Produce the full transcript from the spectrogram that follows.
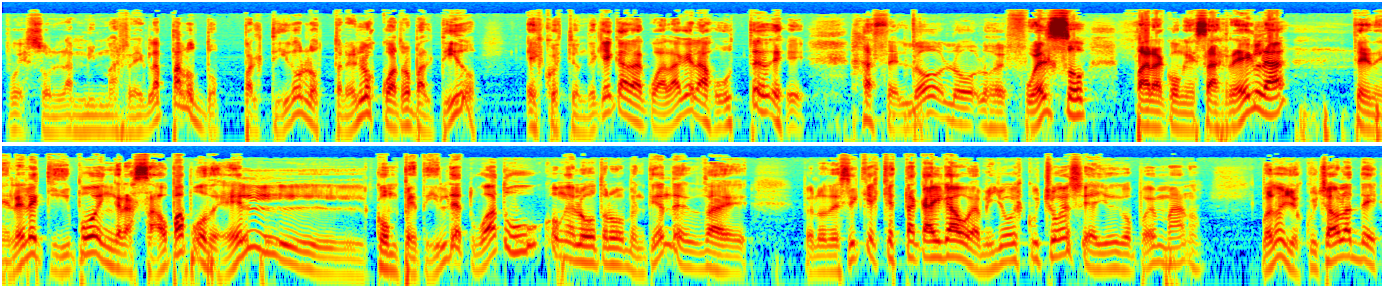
pues son las mismas reglas para los dos partidos, los tres, los cuatro partidos. Es cuestión de que cada cual haga el ajuste de hacer los esfuerzos para con esas reglas tener el equipo engrasado para poder competir de tú a tú con el otro, ¿me entiendes? Eh, pero decir que es que está cargado, y a mí yo escucho eso y yo digo, pues hermano, bueno, yo he escuchado hablar de,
